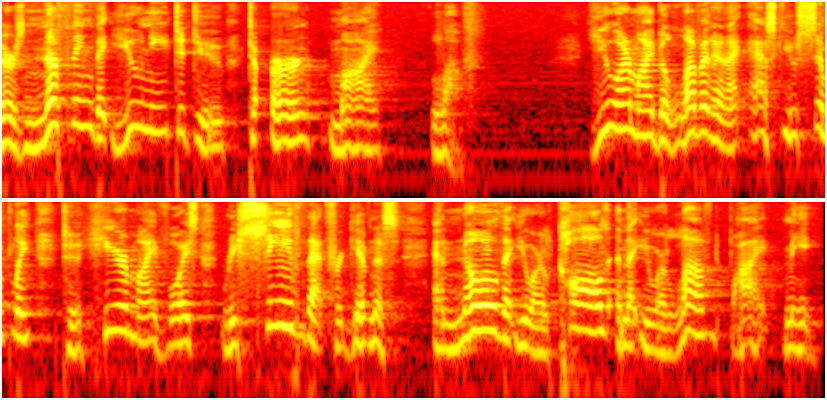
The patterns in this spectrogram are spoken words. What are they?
There's nothing that you need to do to earn my love. You are my beloved, and I ask you simply to hear my voice, receive that forgiveness, and know that you are called and that you are loved by me.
